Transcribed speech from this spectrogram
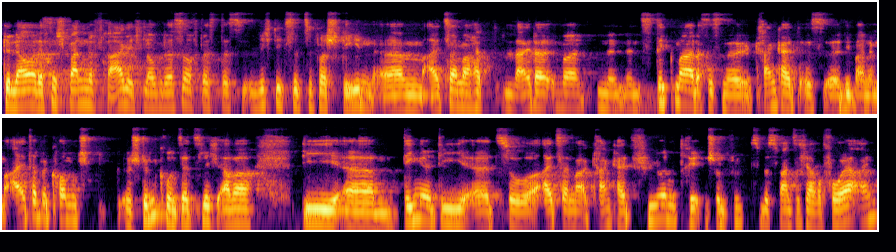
Genau, das ist eine spannende Frage. Ich glaube, das ist auch das, das Wichtigste zu verstehen. Ähm, Alzheimer hat leider immer ein Stigma, dass es eine Krankheit ist, äh, die man im Alter bekommt. Stimmt grundsätzlich, aber die ähm, Dinge, die äh, zur Alzheimer-Krankheit führen, treten schon 15 bis 20 Jahre vorher ein.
